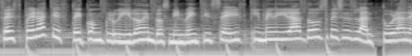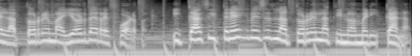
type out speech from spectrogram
Se espera que esté concluido en 2026 y medirá dos veces la altura de la Torre Mayor de Reforma y casi tres veces la Torre Latinoamericana,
